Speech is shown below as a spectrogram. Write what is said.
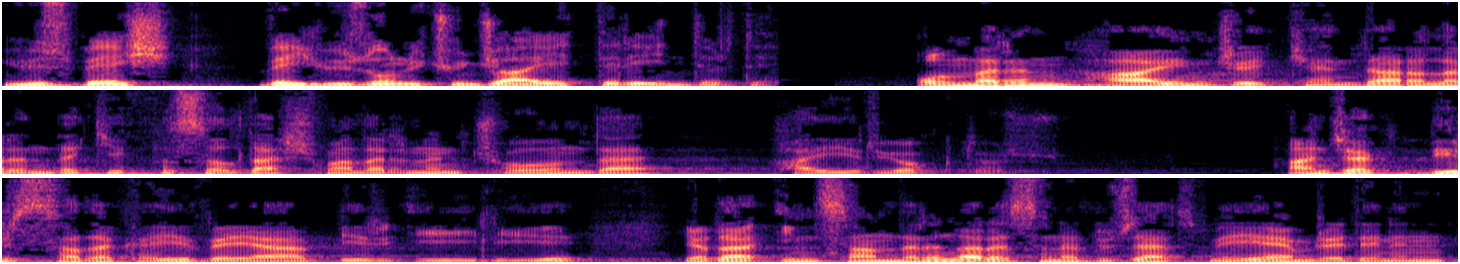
105 ve 113. ayetleri indirdi. Onların haince kendi aralarındaki fısıldaşmalarının çoğunda hayır yoktur. Ancak bir sadakayı veya bir iyiliği ya da insanların arasını düzeltmeyi emredenin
